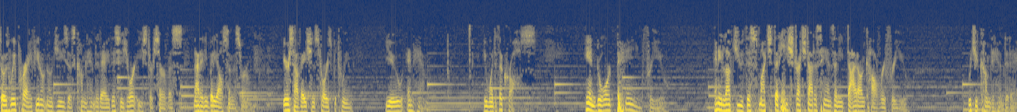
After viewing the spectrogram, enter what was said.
So as we pray, if you don't know Jesus, come to him today. This is your Easter service, not anybody else in this room. Your salvation story is between you and him. He went to the cross. He endured pain for you. And he loved you this much that he stretched out his hands and he died on Calvary for you. Would you come to him today?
